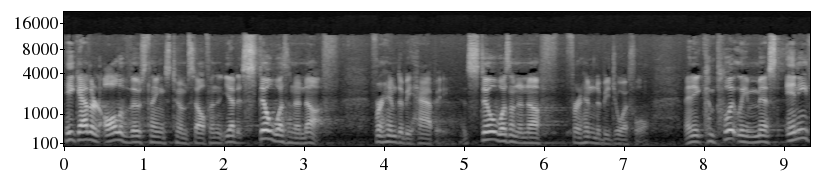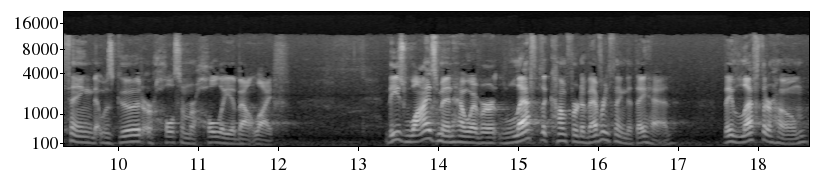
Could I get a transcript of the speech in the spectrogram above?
He gathered all of those things to himself, and yet it still wasn't enough for him to be happy. It still wasn't enough for him to be joyful. And he completely missed anything that was good or wholesome or holy about life. These wise men, however, left the comfort of everything that they had. They left their home.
